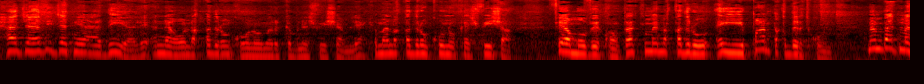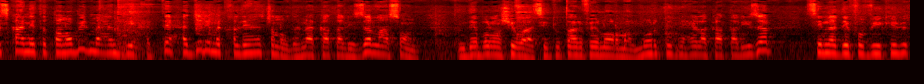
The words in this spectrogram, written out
الحاجة هذه جاتني عادية لأنه نقدروا نكونوا ما ركبناش فيشه مليح كما نقدروا نكونوا كاش فيشه فيها موفي كونتاكت ما نقدروا أي بان تقدر تكون. من بعد ما سكانيت الطوموبيل ما عندي حتى حاجة اللي ما تخليهاش تنوض. هنا كاتاليزر لا سون نديبرونشيوها. سي تو طاري فيه نورمال مور تنحي لا كاتاليزر سين لا ديفو فيكول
